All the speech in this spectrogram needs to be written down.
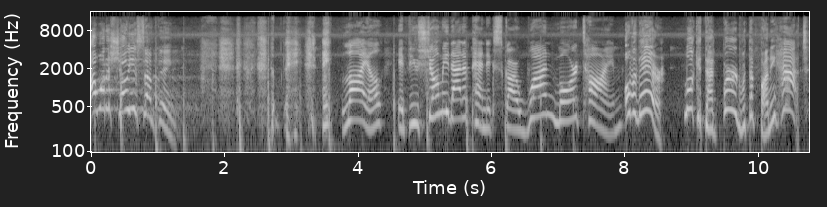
I want to show you something. Lyle, if you show me that appendix scar one more time. Over there. Look at that bird with the funny hat.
